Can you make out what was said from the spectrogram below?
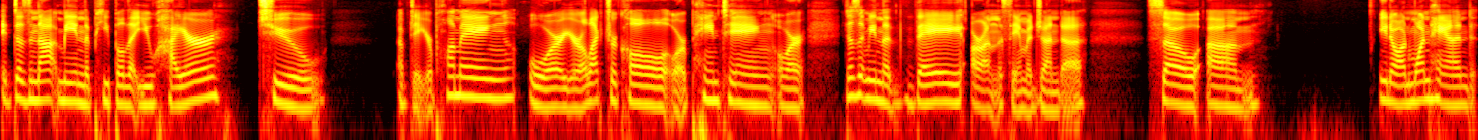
It does not mean the people that you hire to update your plumbing or your electrical or painting or it doesn't mean that they are on the same agenda. So, um, you know, on one hand,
